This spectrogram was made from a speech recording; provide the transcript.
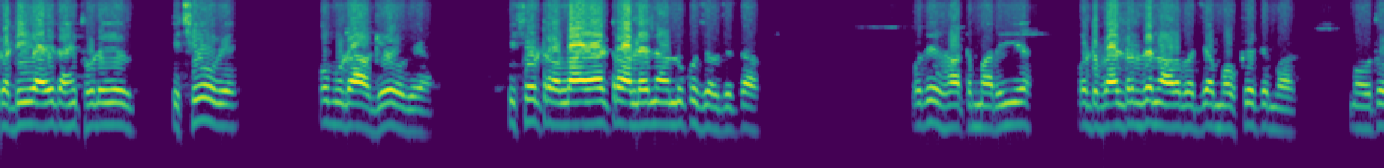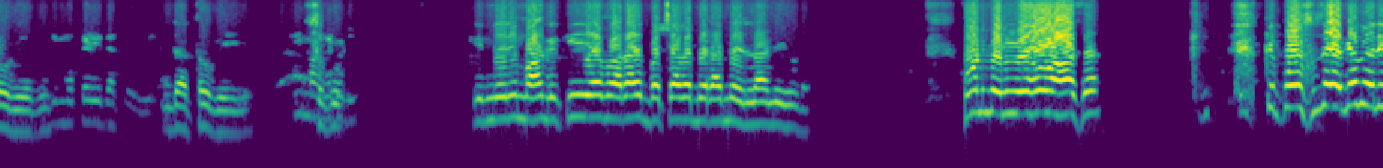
ਗੱਡੀ ਆਈ ਤਾਂ ਅਸੀਂ ਥੋੜੇ ਪਿੱਛੇ ਹੋ ਗਏ। ਉਹ ਮੁੰਡਾ ਅੱਗੇ ਹੋ ਗਿਆ। ਪਿੱਛੋਂ ਟਰਾਲਾ ਆਇਆ ਟਰਾਲੇ ਨੇ ਉਹਨੂੰ ਕੁਚਲ ਦਿੱਤਾ। ਉਹਦੇ ਸੱਟ ਮਾਰੀ ਆ ਉਹ ਡਿਵਾਈਡਰ ਦੇ ਨਾਲ ਵੱਜਾ ਮੌਕੇ ਤੇ ਮਾ- ਮੌਤ ਹੋ ਗਈ ਉਹਦੀ। ਮੌਕੇ ਦੀ ਡੈਥ ਹੋ ਗਈ ਡੈਥ ਹੋ ਗਈ ਹੈ। ਕੀ ਮੰਗ ਹੈ ਸਕੂ- ਤੁਹਾਡੀ? ਕਿ ਮੇਰੀ ਮੰਗ ਕੀ ਹੈ ਮਹਾਰਾਜ? ਬੱਚਾ ਦਾ ਮੇਰਾ ਮਿਲਣਾ ਨਹੀਂ ਹੁਣ। ਹੁਣ ਮੇਰੀ ਇਹੋ ਆਸ ਹੈ ਕਿ ਪੁਲਿਸ ਦੇ ਅੱਗੇ ਮੇਰੀ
